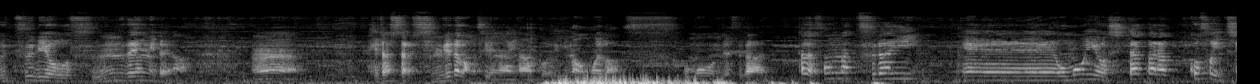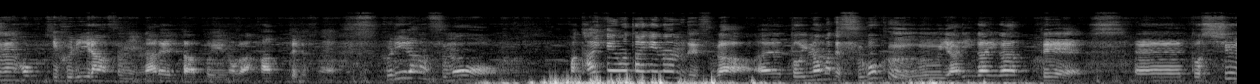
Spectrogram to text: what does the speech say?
うつ病寸前みたいな、うん、下手したら死んでたかもしれないなと今思えば思うんですがただそんな辛い、えー、思いをしたからこそ一年発起フリーランスになれたというのがあってですね。フリーランスも、まあ、大変は大変なんですが、えーと、今まですごくやりがいがあって、えーと収入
